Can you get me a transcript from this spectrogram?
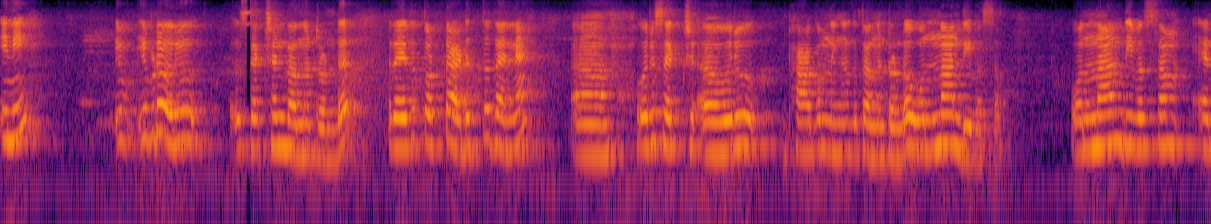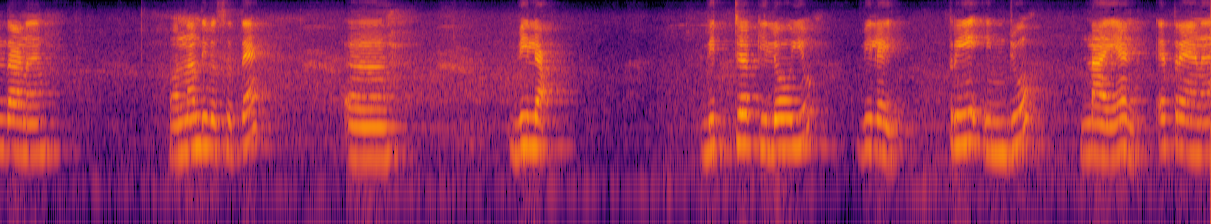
ഇനി ഇവിടെ ഒരു സെക്ഷൻ തന്നിട്ടുണ്ട്. അതായത് തൊട്ടടുത്ത് തന്നെ ഒരു സെക്ഷ ഒരു ഭാഗം നിങ്ങൾക്ക് തന്നിട്ടുണ്ട്. ഒന്നാം ദിവസം. ഒന്നാം ദിവസം എന്താണ്? ഒന്നാം ദിവസത്തെ വില. വിറ്റ കിലോയും വിലയും. ത്രീ ഇന്റു നയൻ എത്രയാണ്?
